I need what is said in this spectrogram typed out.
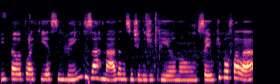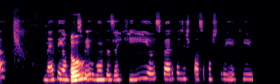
Então eu tô aqui assim bem desarmada no sentido de que eu não sei o que vou falar, né? Tem algumas oh. perguntas aqui e eu espero que a gente possa construir aqui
